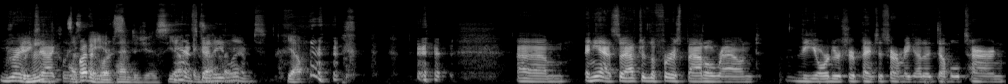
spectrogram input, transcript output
right, Mhm. exactly. Has Spider eight appendages. Yeah, Yeah, it's got eight limbs. Yep. um, and yeah, so after the first battle round, the Order Serpentis army got a double turn.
